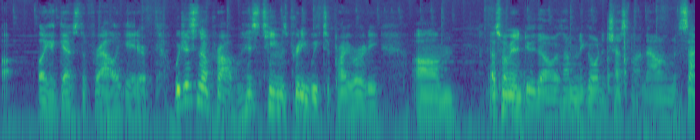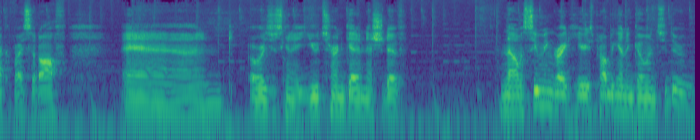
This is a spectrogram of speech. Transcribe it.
uh, like against the Feraligatr, which is no problem. His team is pretty weak to priority. Um, that's what I'm gonna do though. Is I'm gonna go into Chesnaught now. I'm gonna sacrifice it off, and or he's just gonna U-turn, get initiative. Now I'm assuming right here he's probably gonna go into the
